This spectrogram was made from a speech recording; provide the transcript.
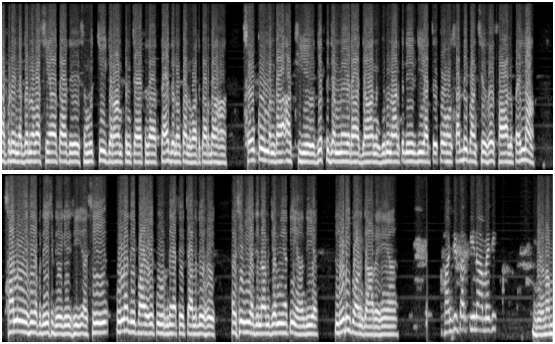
ਆਪਣੇ ਨਗਰ ਨਿਵਾਸੀਆਂ ਦਾ ਤੇ ਸਮੁੱਚੀ ਗ੍ਰਾਮ ਪੰਚਾਇਤ ਦਾ ਤਹਿ ਦਿਲੋਂ ਧੰਨਵਾਦ ਕਰਦਾ ਹਾਂ। ਸੋ ਕੋ ਮੰਦਾ ਆਖੀਏ, ਜਿਤ ਜੰਮੇ ਰਾਜਾਨ ਗੁਰੂ ਨਾਨਕ ਦੇਵ ਜੀ ਅੱਜ ਤੋਂ 550 ਸਾਲ ਪਹਿਲਾਂ ਸਾਨੂੰ ਇਹ ਉਪਦੇਸ਼ ਦੇ ਗਏ ਸੀ। ਅਸੀਂ ਉਹਨਾਂ ਦੇ ਪਾਏ ਹੋਏ ਪੂਰਨਿਆਂ ਤੇ ਚੱਲਦੇ ਹੋਏ ਅਸੀਂ ਵੀ ਅੱਜ ਨਮ ਜੰਮੀਆਂ ਧੀਆਂ ਦੀ ਲੋਹੜੀ ਪਾਉਣ ਜਾ ਰਹੇ ਹਾਂ। ਹਾਂਜੀ ਸਰ ਕੀ ਨਾਮ ਹੈ ਜੀ? ਮੇਰਾ ਨਾਮ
